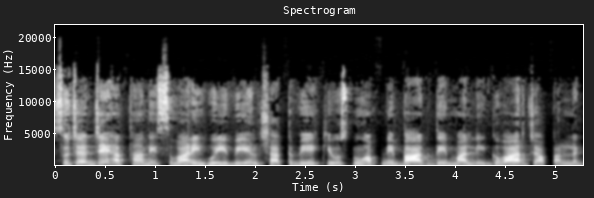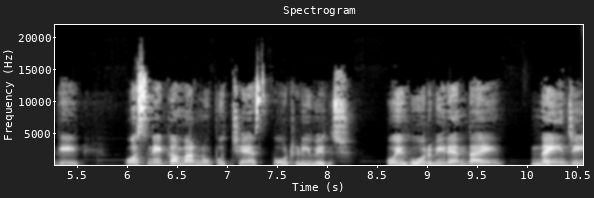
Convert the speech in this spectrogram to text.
ਸੁਚੱਜੇ ਹੱਥਾਂ ਦੀ ਸਵਾਰੀ ਹੋਈ ਵੇਲ ਛੱਤ ਵੇਖ ਕੇ ਉਸ ਨੂੰ ਆਪਣੇ ਬਾਗ ਦੇ ਮਾਲੀ ਗਵਾਰ ਜਾਪਣ ਲੱਗੇ। ਉਸ ਨੇ ਕਮਰ ਨੂੰ ਪੁੱਛਿਆ ਇਸ ਕੋਠੜੀ ਵਿੱਚ ਕੋਈ ਹੋਰ ਵੀ ਰਹਿੰਦਾ ਏ? ਨਹੀਂ ਜੀ,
